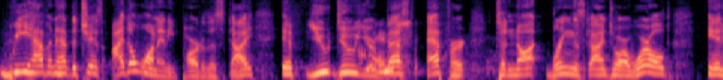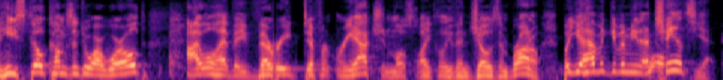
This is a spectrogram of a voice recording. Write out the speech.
We haven't had the chance. I don't want any part of this guy. If you do your best effort to not bring this guy into our world and he still comes into our world, I will have a very different reaction, most likely, than Joe Zarbano. But you haven't given me that chance yet.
